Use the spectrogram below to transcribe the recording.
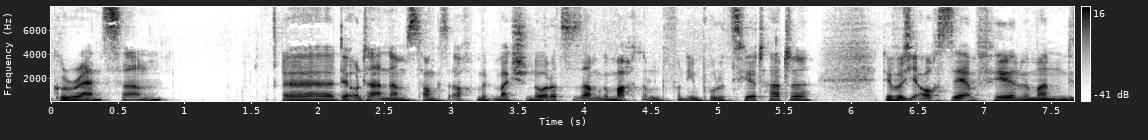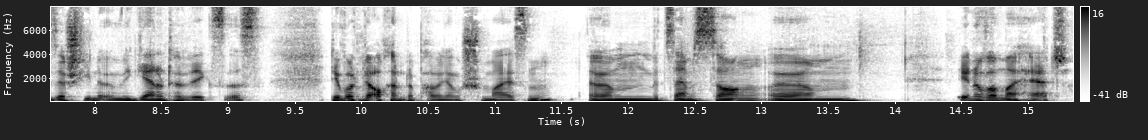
Grandson, äh, der unter anderem Songs auch mit Mike Shinoda zusammen gemacht und von ihm produziert hatte. Den würde ich auch sehr empfehlen, wenn man in dieser Schiene irgendwie gerne unterwegs ist. Den wollten wir auch gerne unter Pavillon schmeißen. Ähm, mit seinem Song ähm, In Over My Head,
